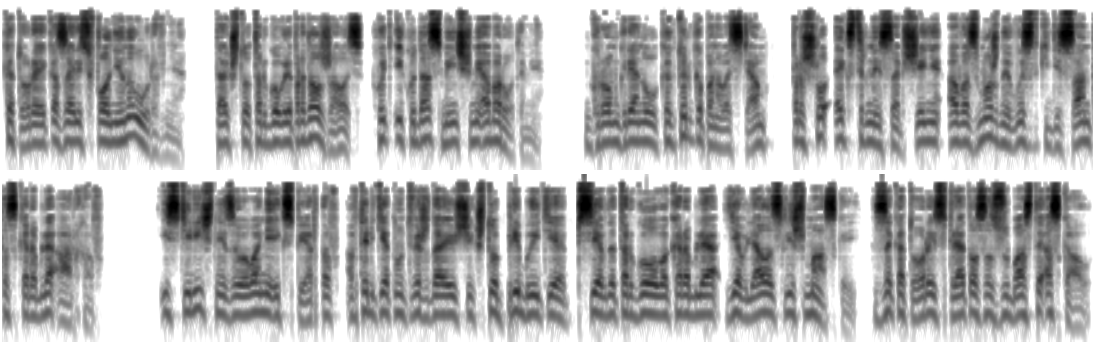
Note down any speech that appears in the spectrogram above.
которые оказались вполне на уровне. Так что торговля продолжалась, хоть и куда с меньшими оборотами. Гром грянул, как только по новостям прошло экстренное сообщение о возможной высадке десанта с корабля «Архов». Истеричные завывания экспертов, авторитетно утверждающих, что прибытие псевдоторгового корабля являлось лишь маской, за которой спрятался зубастый оскал,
